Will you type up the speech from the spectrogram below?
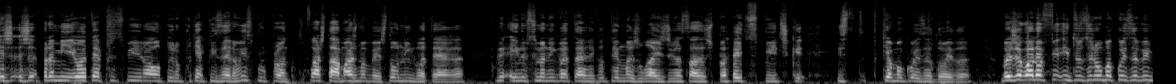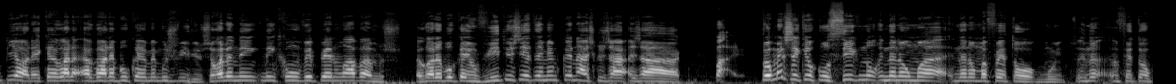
já, para mim, eu até percebi na altura porque é que fizeram isso, porque pronto, lá está, mais uma vez, estou na Inglaterra ainda por cima na Inglaterra que ele tem umas leis desgraçadas para hate speech, que, isso, que é uma coisa doida. Mas agora introduziram uma coisa bem pior, é que agora, agora bloqueiam mesmo os vídeos. Agora nem, nem com o VPN lá vamos. Agora bloqueiam vídeos e até mesmo canais que já. já pá, pelo menos aquilo que eu sigo não, ainda, não me, ainda não me afetou muito. Ainda afetou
